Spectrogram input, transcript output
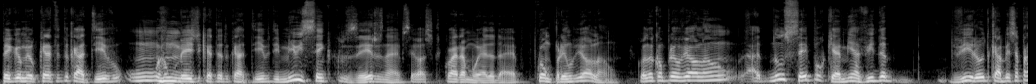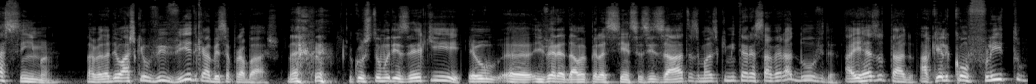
peguei o meu crédito educativo, um, um mês de crédito educativo de 1.100 cruzeiros, né? Você acha qual era a moeda da época? Comprei um violão. Quando eu comprei o violão, não sei porquê, a minha vida virou de cabeça para cima. Na verdade, eu acho que eu vivia de cabeça para baixo. Né? Eu costumo dizer que eu uh, enveredava pelas ciências exatas, mas o que me interessava era a dúvida. Aí, resultado, aquele conflito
